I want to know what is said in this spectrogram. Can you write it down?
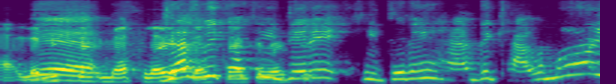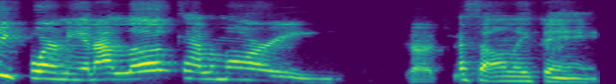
Uh, Let me Yeah. sit in my place. Just I because he didn't, he didn't have the calamari for me, and I love calamari. Gotcha. That's the only thing.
